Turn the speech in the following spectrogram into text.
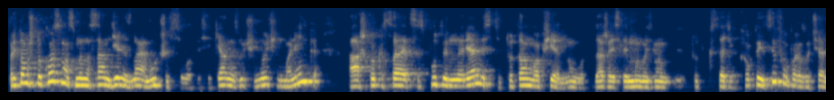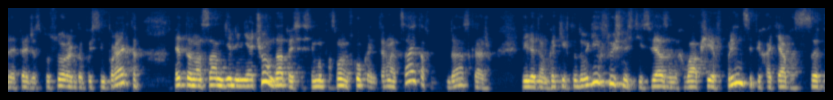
При том, что космос мы на самом деле знаем лучше всего, то есть океан изучен очень маленько, а что касается спутанной реальности, то там вообще, ну вот даже если мы возьмем, тут, кстати, крутые цифры прозвучали, опять же, 140, допустим, проектов, это на самом деле ни о чем, да, то есть если мы посмотрим, сколько интернет-сайтов, да, скажем, или там каких-то других сущностей, связанных вообще в принципе хотя бы с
